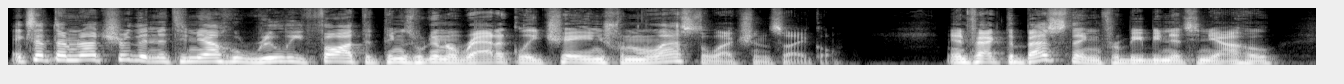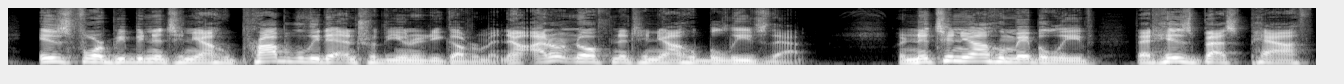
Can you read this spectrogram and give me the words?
Except I'm not sure that Netanyahu really thought that things were going to radically change from the last election cycle. In fact, the best thing for Bibi Netanyahu is for Bibi Netanyahu probably to enter the unity government. Now, I don't know if Netanyahu believes that. But Netanyahu may believe that his best path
